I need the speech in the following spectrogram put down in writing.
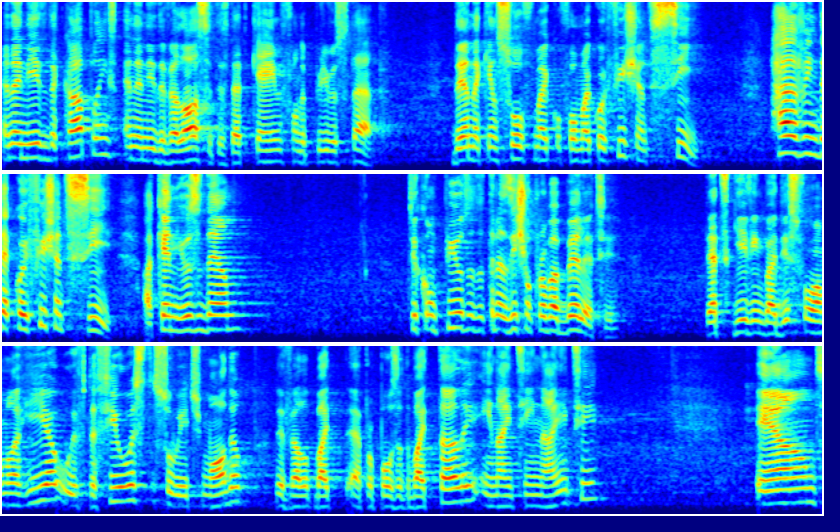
and I need the couplings, and I need the velocities that came from the previous step. Then I can solve my, for my coefficient C. Having the coefficient C, I can use them to compute the transition probability that's given by this formula here with the fewest switch model developed by, uh, proposed by Tully in 1990. And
